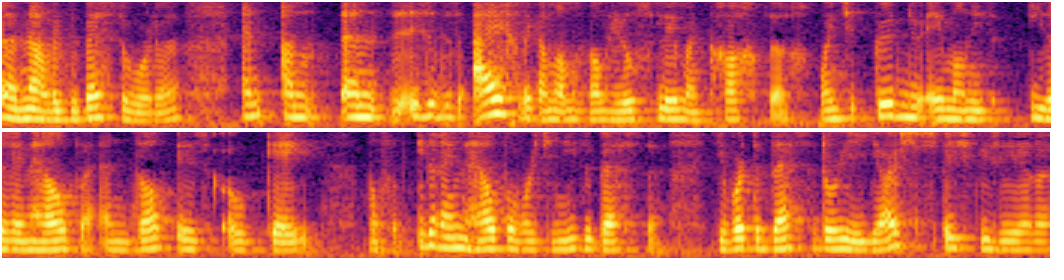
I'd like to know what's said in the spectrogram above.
Uh, namelijk de beste worden. En, en is het dus eigenlijk aan de andere kant heel slim en krachtig. Want je kunt nu eenmaal niet iedereen helpen. En dat is oké. Want van iedereen helpen word je niet de beste. Je wordt de beste door je juist te specialiseren.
